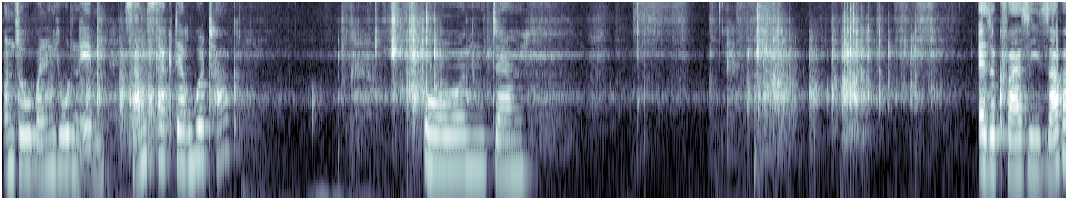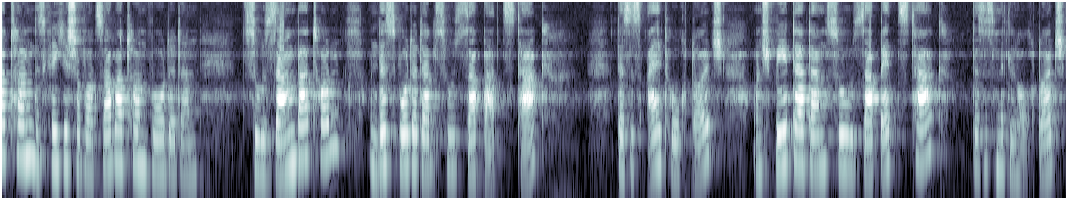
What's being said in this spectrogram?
und so bei den Juden eben Samstag der Ruhetag. Und ähm, also quasi Sabaton, das griechische Wort Sabaton wurde dann zu Sambaton und das wurde dann zu Sabbatstag. Das ist Althochdeutsch und später dann zu Sabbatstag, das ist Mittelhochdeutsch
